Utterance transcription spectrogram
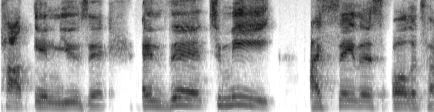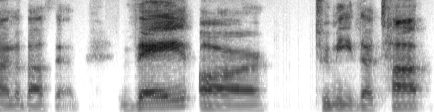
pop in music. And then to me, I say this all the time about them. They are to me the top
